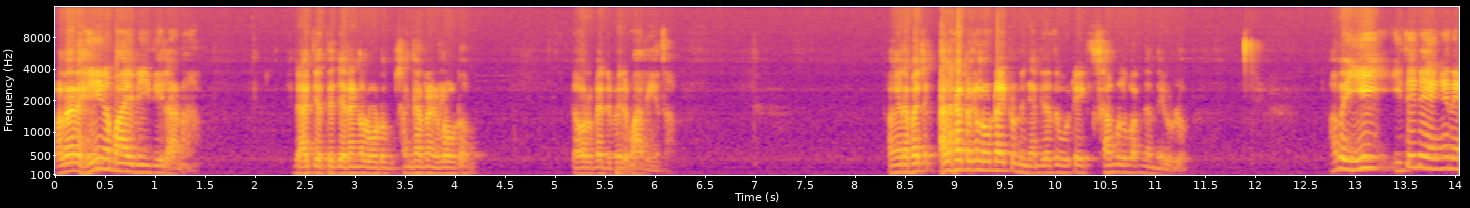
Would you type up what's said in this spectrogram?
വളരെ ഹീനമായ രീതിയിലാണ് രാജ്യത്തെ ജനങ്ങളോടും സംഘടനകളോടും ഗവൺമെന്റ് പെരുമാറിയത്. അങ്ങനെ പല ഘട്ടങ്ങളും ഉണ്ടായിട്ടുണ്ട്. ഞാനിത് ഒരു എക്സാമ്പിൾ പറഞ്ഞതേ ഉള്ളൂ. അപ്പോൾ ഈ ഇതിനെ എങ്ങനെ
